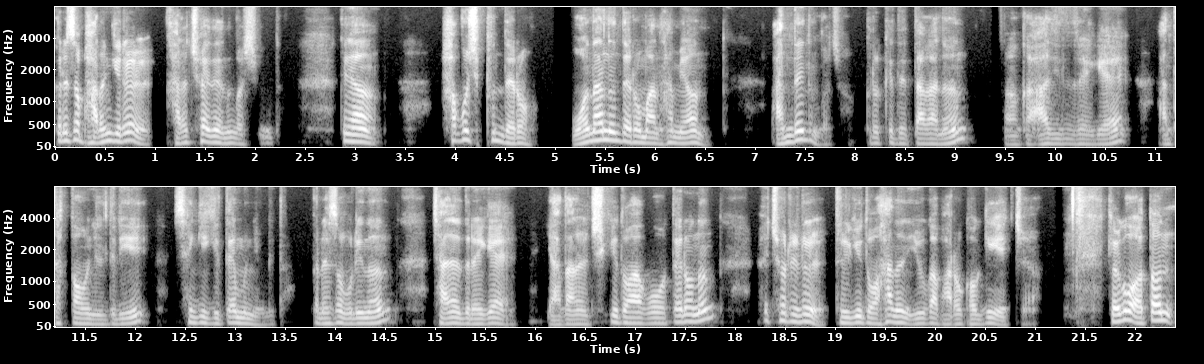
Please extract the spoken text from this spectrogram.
그래서 바른 길을 가르쳐야 되는 것입니다. 그냥 하고 싶은 대로 원하는 대로만 하면 안 되는 거죠. 그렇게 됐다가는 어, 그 아이들에게 안타까운 일들이 생기기 때문입니다. 그래서 우리는 자녀들에게 야단을 치기도 하고 때로는 회초리를 들기도 하는 이유가 바로 거기에 있죠. 결국 어떤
